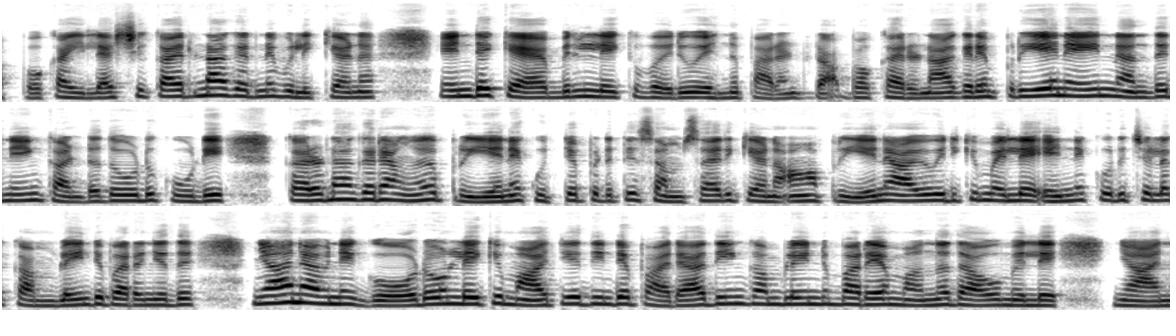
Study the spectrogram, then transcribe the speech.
അപ്പോൾ കൈലാഷ് കരുണാകരനെ വിളിക്കുകയാണ് എന്റെ ക്യാബിനിലേക്ക് വരൂ എന്ന് പറഞ്ഞിട്ടോ. അപ്പോൾ കരുണാകരൻ പ്രിയനെയും നന്ദനെയും കണ്ടതോടുകൂടി കരുണാകരൻ അങ്ങ് പ്രിയനെ കുറ്റപ്പെടുത്തി സംസാരിക്കുകയാണ്. ആ പ്രിയനായോരിക്കുമല്ലേ എന്നെക്കുറിച്ചുള്ള കംപ്ലൈന്റ് പറഞ്ഞത്? ഞാൻ അവനെ ഗോഡൗണിലേക്ക് മാറ്റിയതിന്റെ പരാതിയും കംപ്ലൈന്റും പറയാൻ വന്നതാവുമല്ലേ? ഞാൻ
